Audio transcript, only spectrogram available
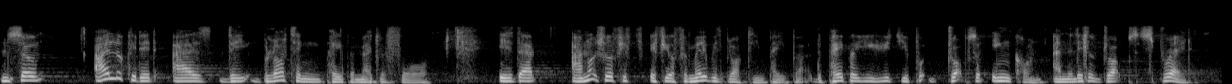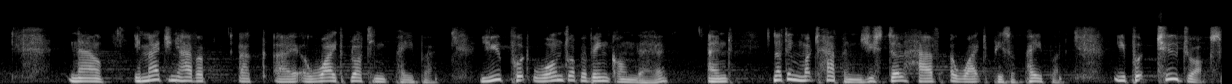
and so I look at it as the blotting paper metaphor, is that I'm not sure if, you, if you're familiar with blotting paper. The paper you use, you put drops of ink on, and the little drops spread. Now, imagine you have a, a, a white blotting paper. You put one drop of ink on there, and nothing much happens. You still have a white piece of paper. You put two drops,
